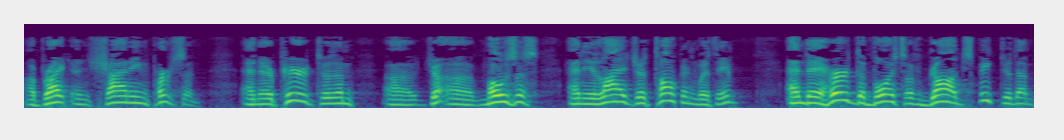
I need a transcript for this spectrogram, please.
a bright and shining person. And it appeared to them uh, uh, Moses and Elijah talking with him, and they heard the voice of God speak to them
